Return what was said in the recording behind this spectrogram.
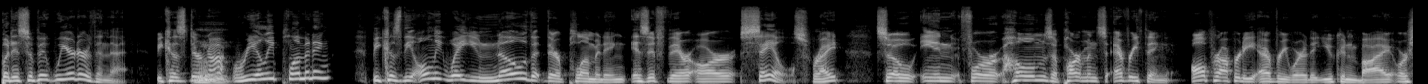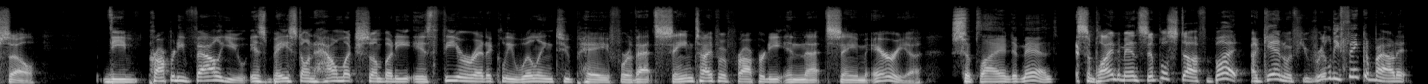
But it's a bit weirder than that because they're mm. not really plummeting because the only way you know that they're plummeting is if there are sales, right? So in for homes, apartments, everything, all property everywhere that you can buy or sell, the property value is based on how much somebody is theoretically willing to pay for that same type of property in that same area. Supply and demand. Supply and demand, simple stuff. But again, if you really think about it,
